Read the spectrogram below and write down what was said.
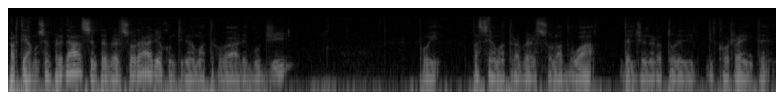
partiamo sempre da A, sempre verso orario, continuiamo a trovare VG, poi passiamo attraverso la VA del generatore di, di corrente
